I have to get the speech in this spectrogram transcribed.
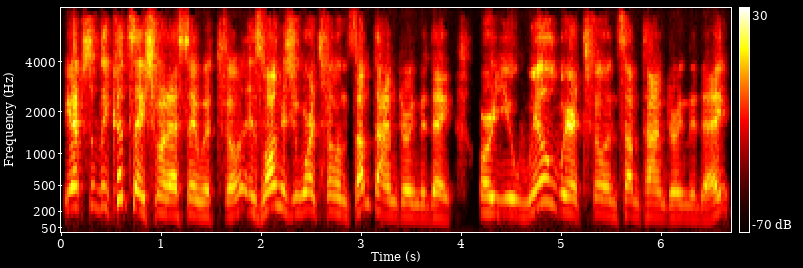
You absolutely could say Shemon Esrei with tefillin, as long as you wore tefillin sometime during the day, or you will wear tefillin sometime during the day.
